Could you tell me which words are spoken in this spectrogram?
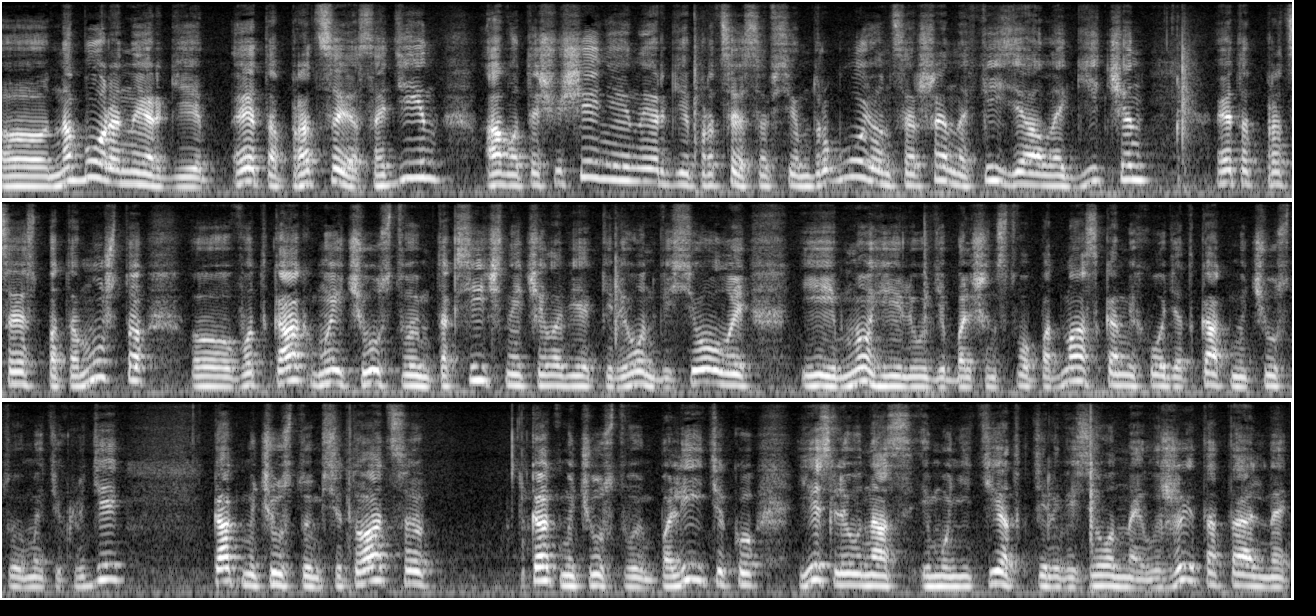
Э, набор энергии – это процесс один, а вот ощущение энергии – процесс совсем другой, он совершенно физиологичен, этот процесс, потому что э, вот как мы чувствуем токсичный человек или он веселый, и многие люди, большинство под масками ходят, как мы чувствуем этих людей, как мы чувствуем ситуацию, как мы чувствуем политику, есть ли у нас иммунитет к телевизионной лжи тотальной,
